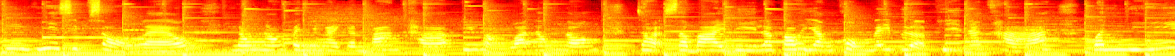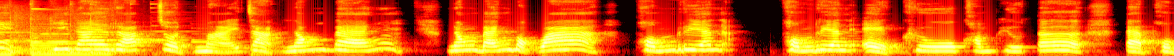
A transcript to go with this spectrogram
ที่ 22 แล้ว น้องๆ เป็นยังไงกันบ้างคะ พี่หวังว่าน้องๆ จะสบายดีแล้วก็ยังคงไม่เบื่อพี่นะคะ วันนี้พี่ได้รับจดหมายจากน้องแบงค์น้องแบงค์บอกว่า ผมเรียน ผมเรียนเอกครูคอมพิวเตอร์ แต่ผม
